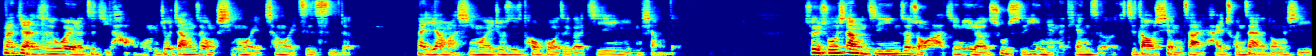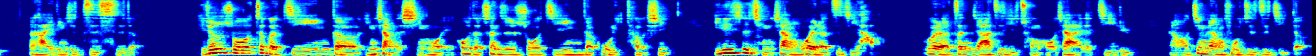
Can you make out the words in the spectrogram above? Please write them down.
那既然是为了自己好，我们就将这种行为称为自私的。那一样嘛，行为就是透过这个基因影响的。所以说，像基因这种啊，经历了数十亿年的天择，一直到现在还存在的东西。那它一定是自私的，也就是说，这个基因的影响的行为，或者甚至说基因的物理特性，一定是倾向为了自己好，为了增加自己存活下来的几率，然后尽量复制自己的。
